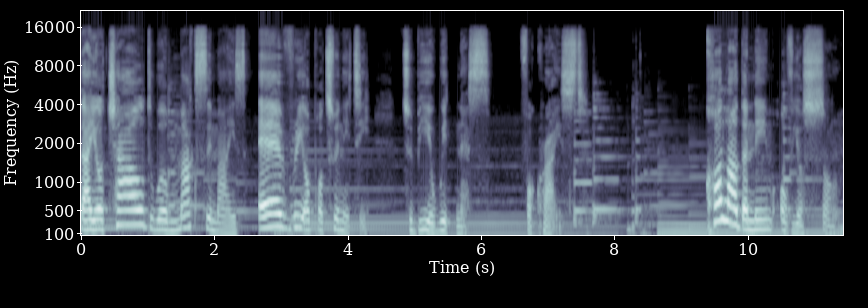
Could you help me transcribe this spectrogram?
that your child will maximize every opportunity to be a witness for Christ. Call out the name of your son,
